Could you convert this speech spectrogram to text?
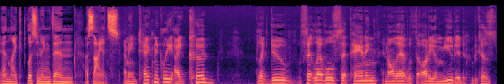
and like listening than a science. I mean, technically, I could like do set levels, set panning, and all that with the audio muted because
